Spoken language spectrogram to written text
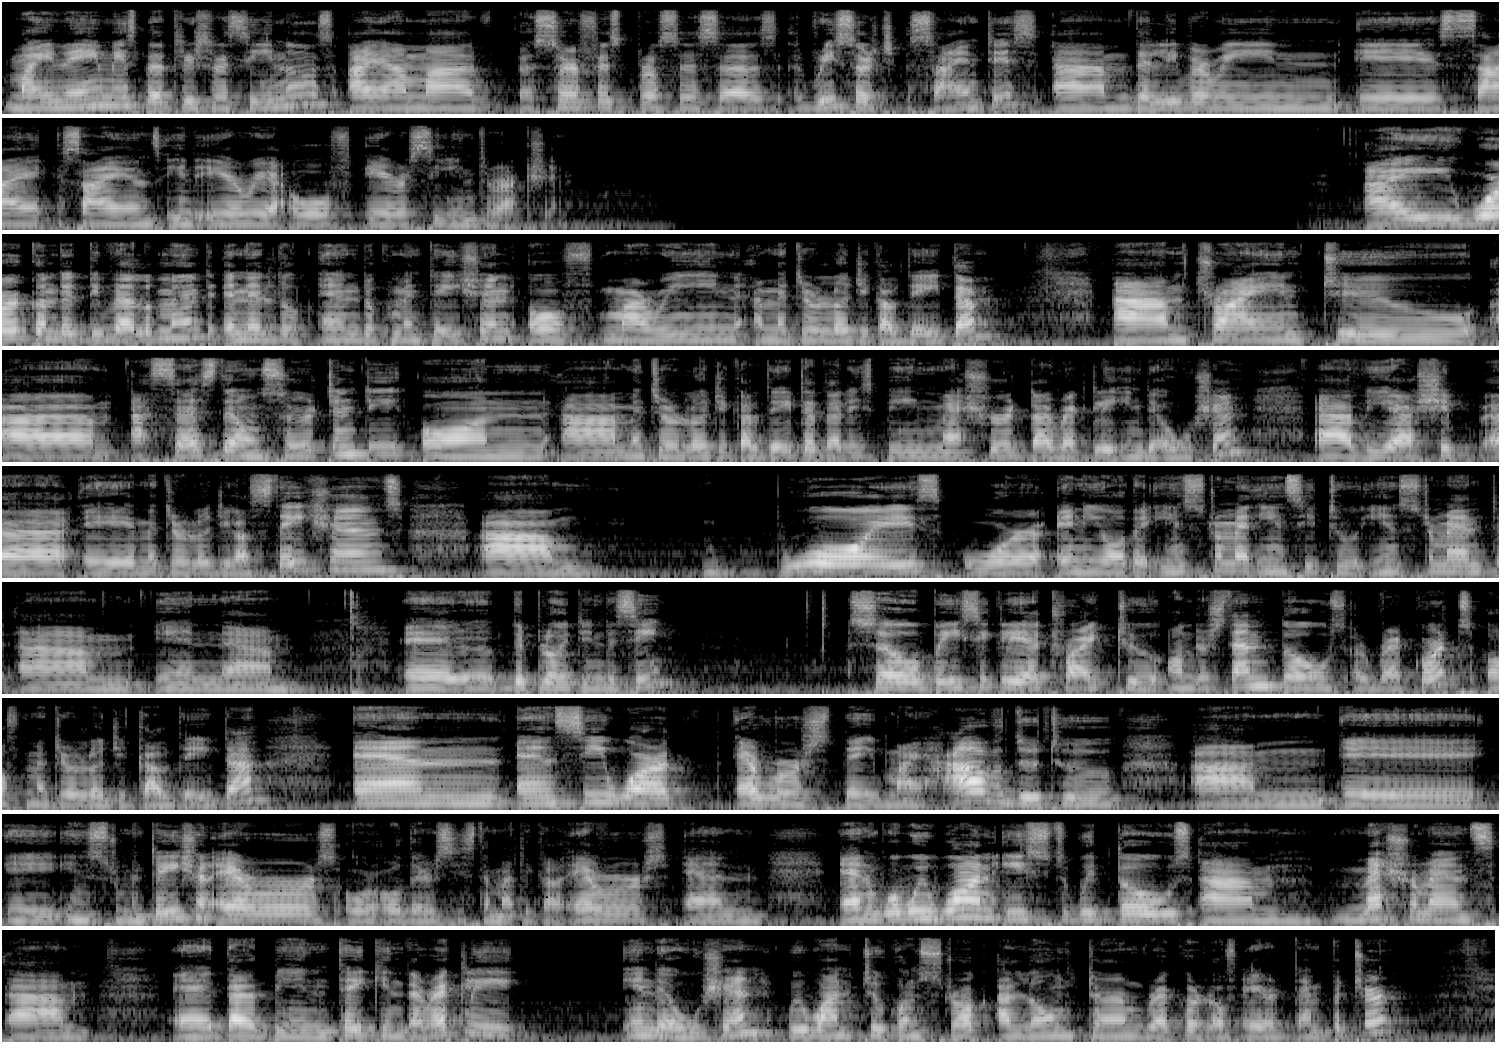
My name is Beatriz Recinos. I am a, a surface processes research scientist um, delivering sci science in the area of air-sea interaction. I work on the development and, and documentation of marine meteorological data um, trying to um, assess the uncertainty on uh, meteorological data that is being measured directly in the ocean uh, via ship uh, meteorological stations, um, buoys, or any other instrument, in situ instrument um, in, um, uh, deployed in the sea. So basically, I try to understand those records of meteorological data and, and see what errors they might have due to um, a, a instrumentation errors or other systematical errors. And, and what we want is to, with those um, measurements um, uh, that are being taken directly in the ocean, we want to construct a long-term record of air temperature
